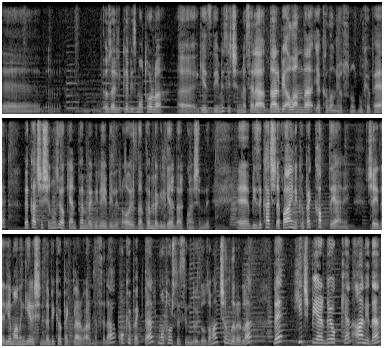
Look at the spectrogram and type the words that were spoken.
Ee, özellikle biz motorla e, gezdiğimiz için mesela dar bir alanda yakalanıyorsunuz bu köpeğe ve kaçışınız yok yani Pembegül iyi bilir. O yüzden Pembegül geldi aklıma şimdi. Ee, bizi kaç defa aynı köpek kaptı yani. Şeyde limanın girişinde bir köpekler var mesela. O köpekler motor sesini duyduğu zaman çıldırırlar ve hiçbir yerde yokken aniden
